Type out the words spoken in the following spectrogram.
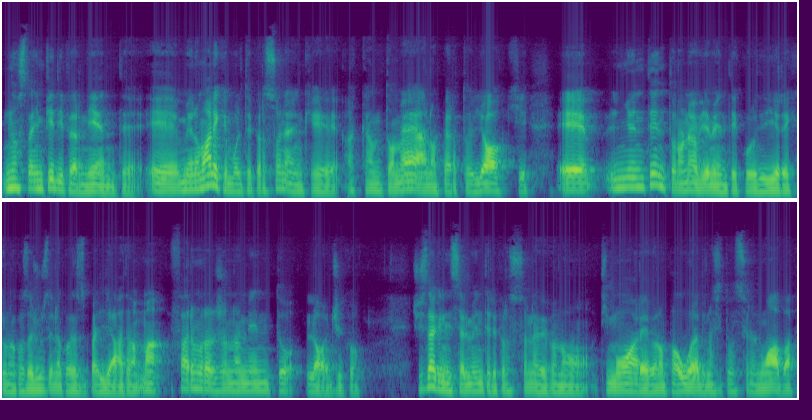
non sta in piedi per niente e meno male che molte persone anche accanto a me hanno aperto gli occhi e il mio intento non è ovviamente quello di dire che una cosa giusta è una cosa sbagliata, ma fare un ragionamento logico. Ci sta che inizialmente le persone avevano timore, avevano paura di una situazione nuova,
